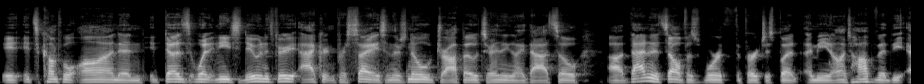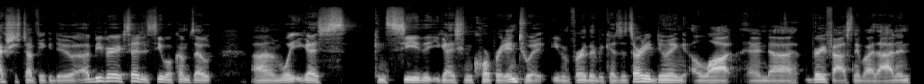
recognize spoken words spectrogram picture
it, it's comfortable on and it does what it needs to do, and it's very accurate and precise, and there's no dropouts or anything like that. So uh, that in itself is worth the purchase. But I mean, on top of it, the extra stuff you could do, I'd be very excited to see what comes out and um, what you guys can see that you guys can incorporate into it even further because it's already doing a lot and uh, very fascinated by that. And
